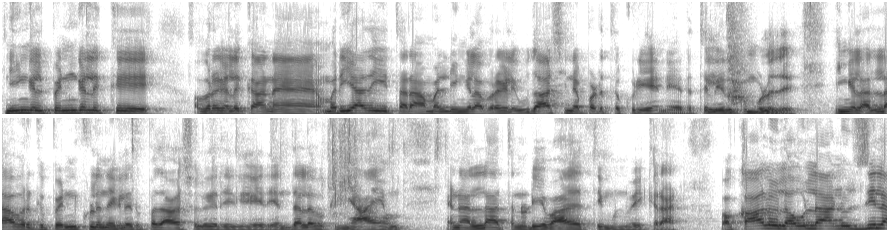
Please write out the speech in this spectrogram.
நீங்கள் பெண்களுக்கு அவர்களுக்கான மரியாதையை தராமல் நீங்கள் அவர்களை உதாசீனப்படுத்தக்கூடிய நேரத்தில் இருக்கும் பொழுது நீங்கள் அல்லாவிற்கு பெண் குழந்தைகள் இருப்பதாக சொல்கிறீர்கள் இது எந்த அளவுக்கு நியாயம் என அல்லாஹ் தன்னுடைய வாதத்தை முன்வைக்கிறான். வக்காலு லவுல்லா நுசில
